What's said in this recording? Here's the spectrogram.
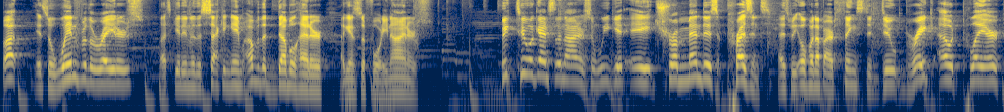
but it's a win for the Raiders. Let's get into the second game of the doubleheader against the 49ers. Week two against the Niners, and we get a tremendous present as we open up our things to do. Breakout player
